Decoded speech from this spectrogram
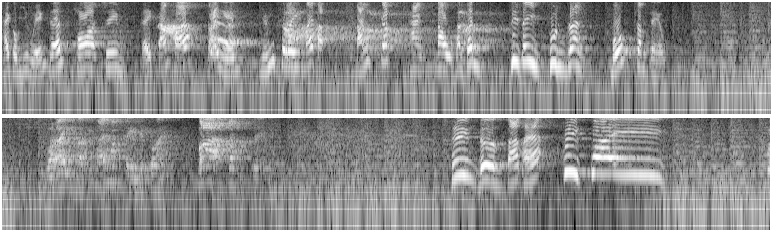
hãy cùng Duy Nguyễn đến Thor Gym để khám phá trải nghiệm những series máy tập đẳng cấp hàng đầu hành tinh City Full Run 400 triệu. Và đây là chiếc máy mắc tiền nhất chỗ này 300 triệu. Thiên đường tạ thẻ phi quay Chiếc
